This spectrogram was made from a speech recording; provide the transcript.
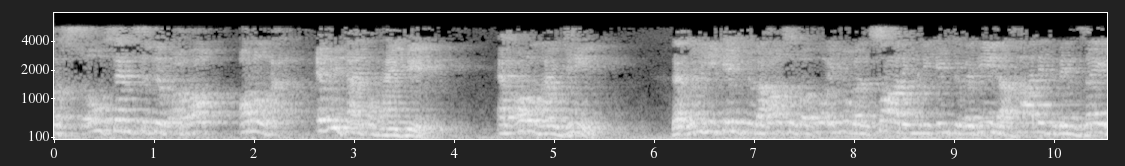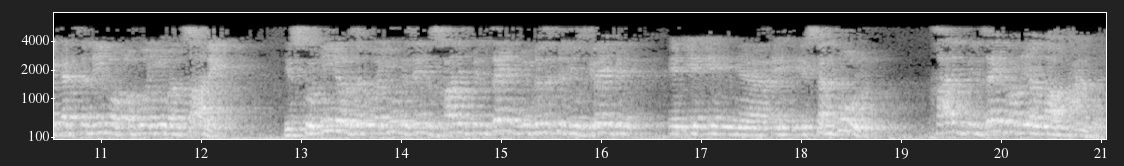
was so sensitive about oral, every type of hygiene and oral hygiene that when he came to the house of Abu Ayyub Ansari, when he came to Medina, Khalid bin Zayd, that's the name of Abu Ayyub Ansari. His kunya was Abu Ayyub, his name is Khalid bin Zayd. We visited his grave in, in, in, in, uh, in Istanbul. Khalid bin Zayd radiallahu anhu.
